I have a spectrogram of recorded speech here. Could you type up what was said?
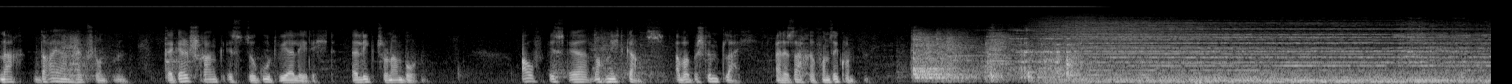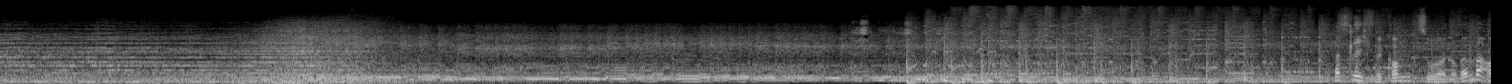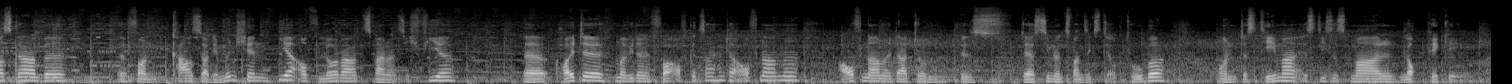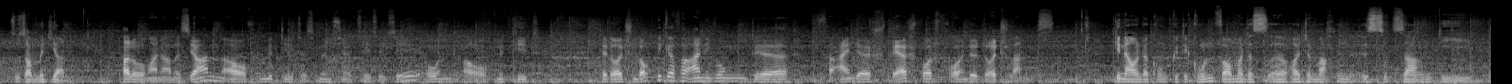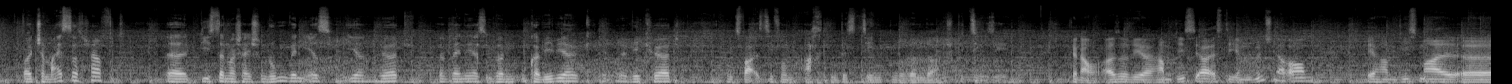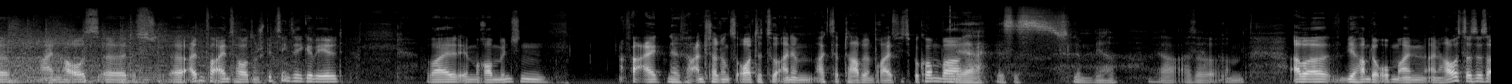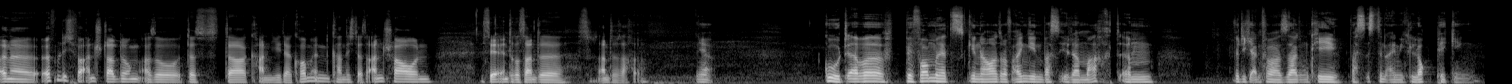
Nach dreieinhalb Stunden. Der Geldschrank ist so gut wie erledigt. Er liegt schon am Boden. Auf ist er noch nicht ganz, aber bestimmt gleich. Eine Sache von Sekunden. Herzlich willkommen zur November-Ausgabe äh, von Chaos Radio München hier auf LoRa 92.4. Äh, heute mal wieder eine voraufgezeichnete Aufnahme. Aufnahmedatum ist der 27. Oktober und das Thema ist dieses Mal Lockpicking zusammen mit Jan. Hallo, mein Name ist Jan, auch Mitglied des Münchner CCC und auch Mitglied der Deutschen Lockpicker-Vereinigung, der Verein der Sperrsportfreunde Deutschlands. Genau, und der konkrete Grund, warum wir das äh, heute machen, ist sozusagen die deutsche Meisterschaft. Äh, die ist dann wahrscheinlich schon rum, wenn ihr es ihr hört, wenn ihr es über den UKW-Weg äh, hört. Und zwar ist die vom 8. bis 10. November am Spitzingsee. Genau, also wir haben dieses Jahr ist die im Münchner Raum. Wir haben diesmal äh, ein Haus, äh, das äh, Alpenvereinshaus im Spitzingsee gewählt, weil im Raum München vereigene Veranstaltungsorte zu einem akzeptablen Preis nicht zu bekommen war. Ja, es ist schlimm, ja. Ja, also, ähm, aber wir haben da oben ein, ein Haus, das ist eine öffentliche Veranstaltung, also das, da kann jeder kommen, kann sich das anschauen. Sehr interessante, interessante Sache. Ja. Gut, aber bevor wir jetzt genauer darauf eingehen, was ihr da macht, ähm, würde ich einfach mal sagen, okay, was ist denn eigentlich Lockpicking?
